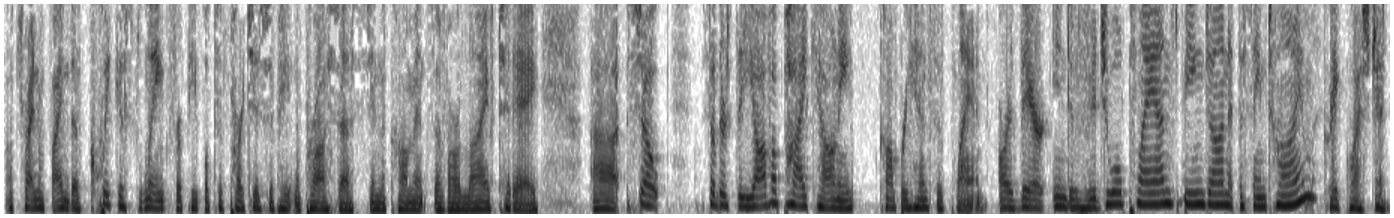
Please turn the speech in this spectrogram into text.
I'll try and find the quickest link for people to participate in the process in the comments of our live today. Uh, so, so there's the Yavapai County Comprehensive Plan. Are there individual plans being done at the same time? Great question.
